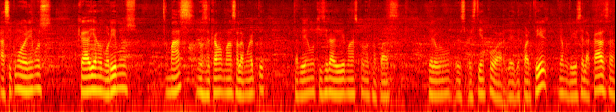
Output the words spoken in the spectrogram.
así como venimos cada día nos morimos más, nos acercamos más a la muerte. También quisiera vivir más con los papás, pero es, tiempo de, partir, digamos, de irse a la casa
